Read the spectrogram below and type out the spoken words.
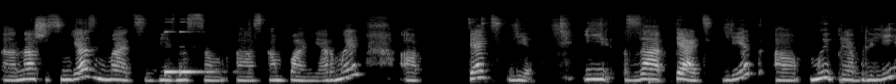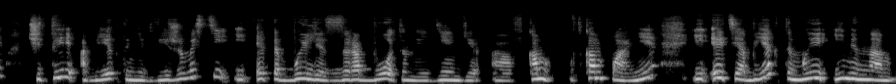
а, наша семья занимается бизнесом а, с компанией «Армель» 5 лет. И за 5 лет а, мы приобрели 4 объекта недвижимости, и это были заработанные деньги а, в, ком в компании, и эти объекты мы именно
